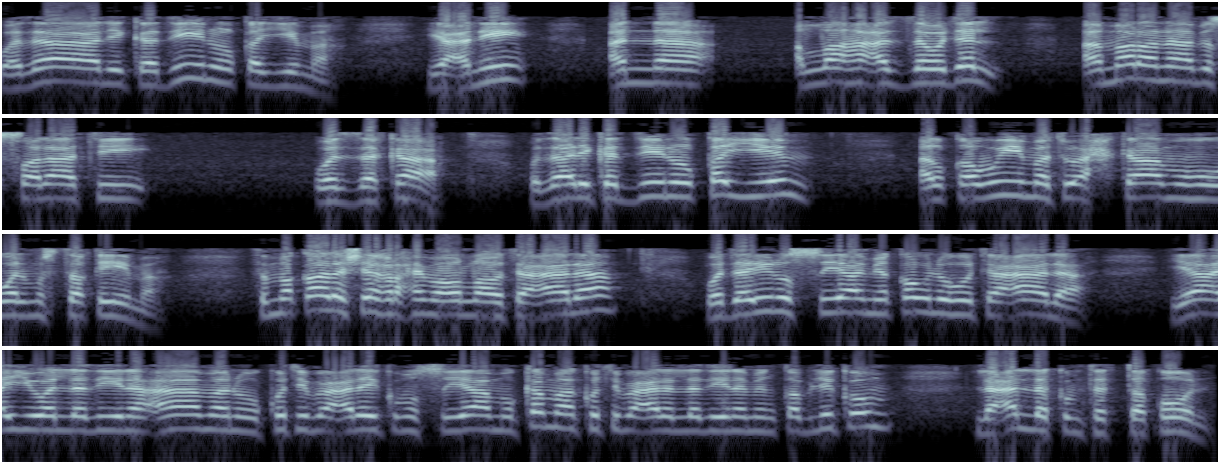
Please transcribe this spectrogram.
وذلك دين القيمة. يعني أن الله عز وجل أمرنا بالصلاة والزكاة. وذلك الدين القيم القويمة أحكامه والمستقيمة. ثم قال الشيخ رحمه الله تعالى ودليل الصيام قوله تعالى يا أيها الذين آمنوا كتب عليكم الصيام كما كتب على الذين من قبلكم لعلكم تتقون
